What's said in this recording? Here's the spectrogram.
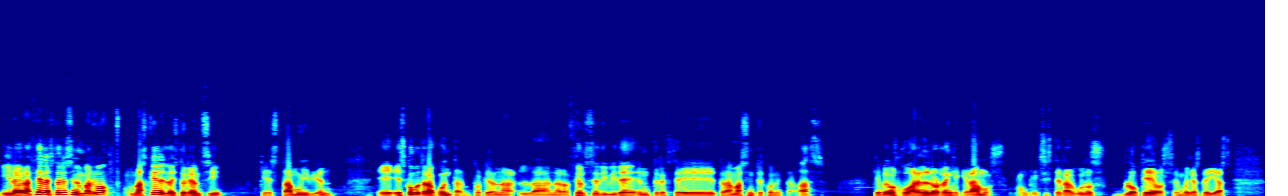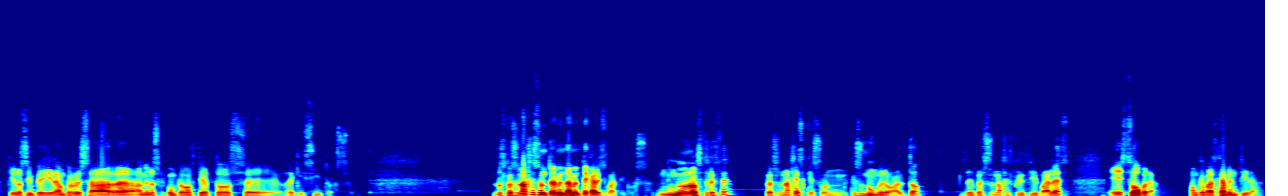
Y la gracia de la historia, sin embargo, más que la historia en sí, que está muy bien, eh, es cómo te la cuentan, porque la, na- la narración se divide en 13 tramas interconectadas, que podemos jugar en el orden que queramos, aunque existen algunos bloqueos en varias de ellas que nos impedirán progresar eh, a menos que cumplamos ciertos eh, requisitos. Los personajes son tremendamente carismáticos. Ninguno de los 13 personajes, que, son, que es un número alto de personajes principales, eh, sobra, aunque parezca mentira.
